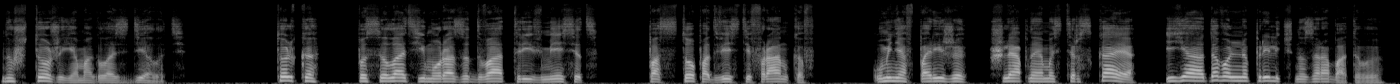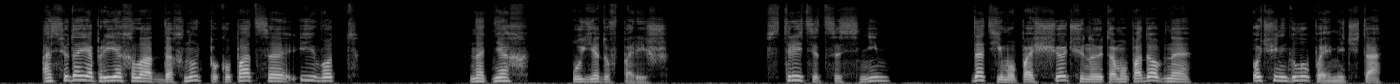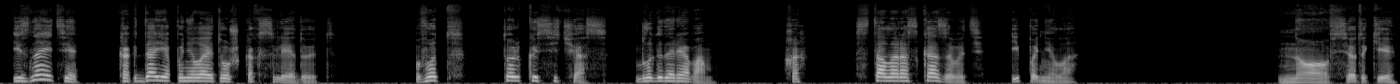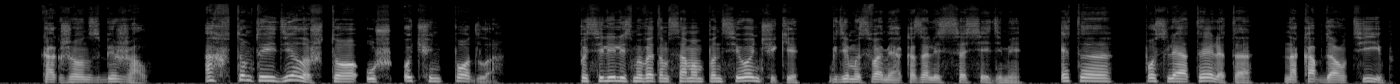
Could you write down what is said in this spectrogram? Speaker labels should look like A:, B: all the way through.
A: Но что же я могла сделать? Только посылать ему раза два-три в месяц по сто, по двести франков. У меня в Париже шляпная мастерская, и я довольно прилично зарабатываю. А сюда я приехала отдохнуть, покупаться, и вот на днях уеду в Париж. Встретиться с ним, дать ему пощечину и тому подобное — очень глупая мечта. И знаете, когда я поняла это уж как следует? Вот только сейчас, благодаря вам. Ха, стала рассказывать и поняла. Но все-таки как же он сбежал? Ах, в том-то и дело, что уж очень подло. Поселились мы в этом самом пансиончике, где мы с вами оказались соседями. Это после отеля-то на Кап-Даун-Тип.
